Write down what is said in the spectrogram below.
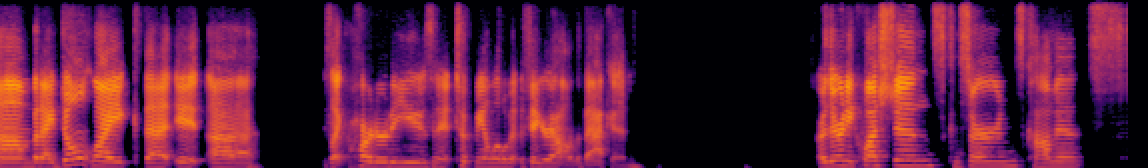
um, but I don't like that it uh, is like harder to use and it took me a little bit to figure out on the back end. Are there any questions, concerns, comments?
